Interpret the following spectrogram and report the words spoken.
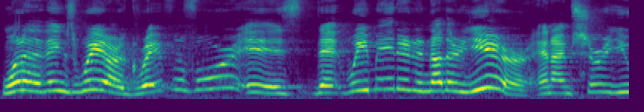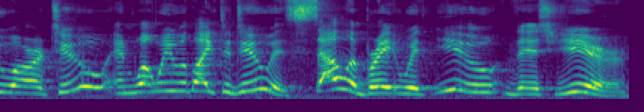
one of the things we are grateful for is that we made it another year, and I'm sure you are too. And what we would like to do is celebrate with you this year.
